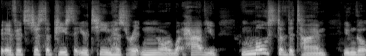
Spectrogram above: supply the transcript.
if it's just a piece that your team has written or what have you, most of the time you can go,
